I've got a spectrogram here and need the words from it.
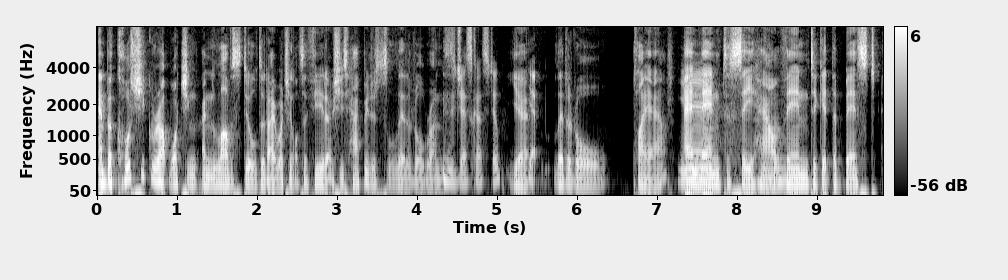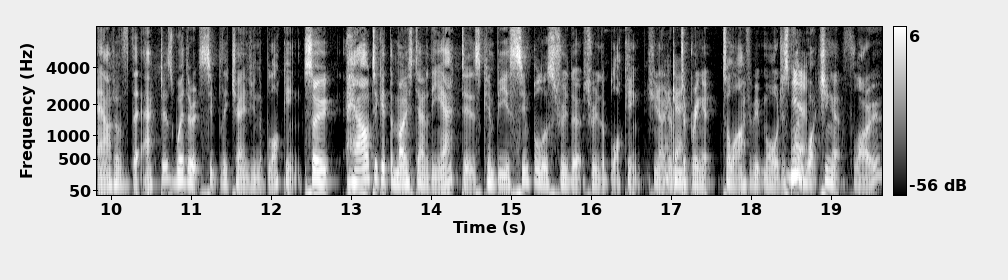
And because she grew up watching and loves still today watching lots of theatre, she's happy just to let it all run. This is Jessica still. Yeah, Yep. let it all play out. Yeah. And then to see how then to get the best out of the actors, whether it's simply changing the blocking. So how to get the most out of the actors can be as simple as through the through the blocking, you know, Okay. to, to bring it to life a bit more. Just Yeah. by watching it flow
